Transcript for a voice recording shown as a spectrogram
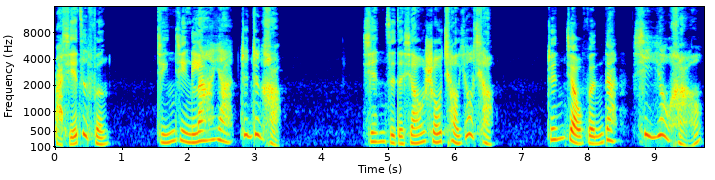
把鞋子缝，紧紧拉呀，正正好。仙子的小手巧又巧，针脚缝的细又好。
